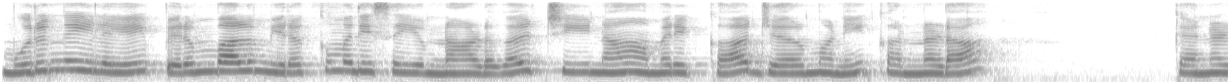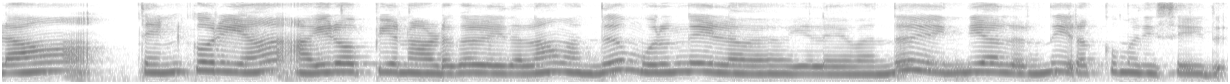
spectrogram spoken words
முருங்கை இலையை பெரும்பாலும் இறக்குமதி செய்யும் நாடுகள் சீனா அமெரிக்கா ஜெர்மனி கனடா கனடா தென்கொரியா ஐரோப்பிய நாடுகள் இதெல்லாம் வந்து முருங்கை இலை இலையை வந்து இந்தியாவிலேருந்து இறக்குமதி செய்யுது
